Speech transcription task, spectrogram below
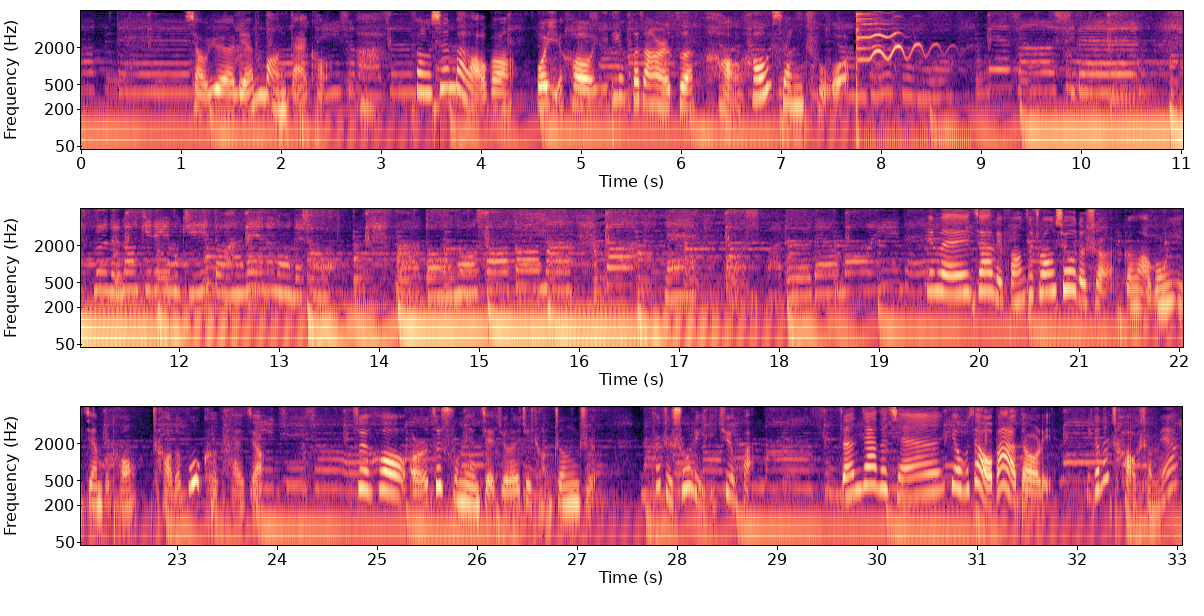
小月连忙改口啊，放心吧，老公，我以后一定和咱儿子好好相处。为家里房子装修的事儿跟老公意见不同，吵得不可开交。最后儿子出面解决了这场争执，他只说了一句话：“咱家的钱又不在我爸兜里，你跟他吵什么呀？”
